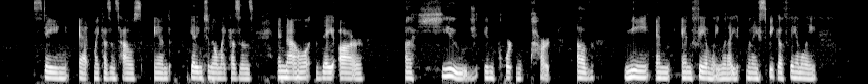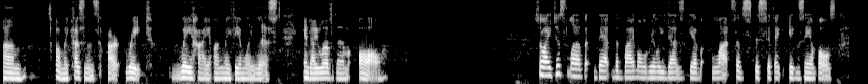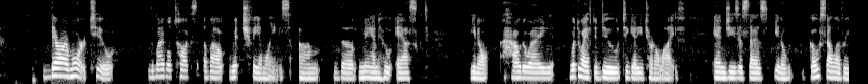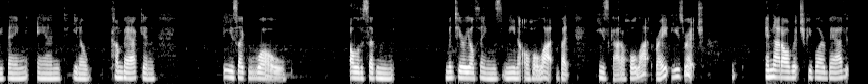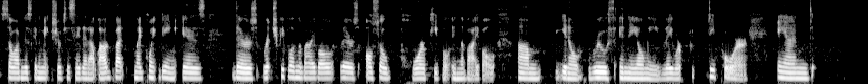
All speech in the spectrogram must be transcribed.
staying at my cousin's house and getting to know my cousins. And now they are a huge, important part of me and and family. When I when I speak of family, um, oh, my cousins are rate way high on my family list, and I love them all. So I just love that the Bible really does give lots of specific examples. There are more too. The Bible talks about rich families. Um, the man who asked, you know, how do I, what do I have to do to get eternal life? And Jesus says, you know, go sell everything and, you know, come back. And he's like, whoa, all of a sudden material things mean a whole lot, but he's got a whole lot, right? He's rich. And not all rich people are bad. So I'm just going to make sure to say that out loud. But my point being is there's rich people in the Bible, there's also poor people in the Bible. Um, you know, Ruth and Naomi, they were pretty poor. And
